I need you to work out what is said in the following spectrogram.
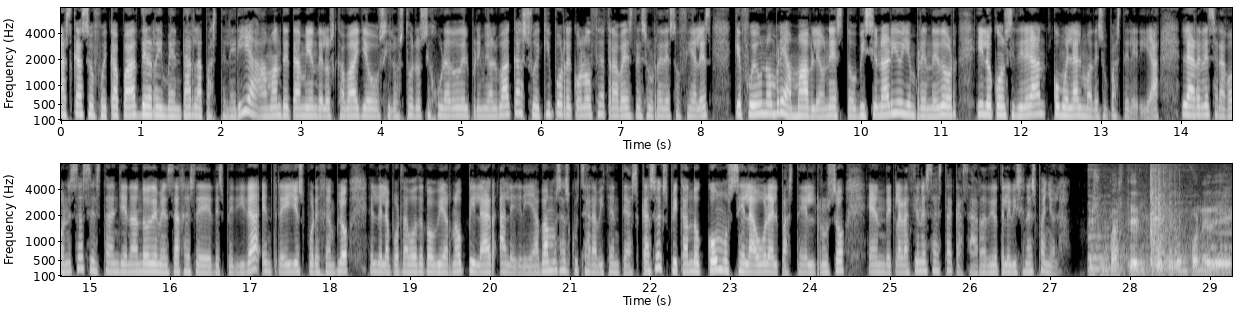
Ascaso fue capaz de reinventar la pastelería. Amante también de los caballos y los toros y jurado del premio Albaca, su equipo reconoce a través de sus redes sociales que fue un hombre amable, honesto, visionario y emprendedor y lo consideran como el alma de su pastelería. Las redes aragonesas se están llenando de mensajes de despedida, entre ellos, por ejemplo, el de la portavoz de gobierno Pilar Alegría. Vamos a escuchar a Vicente Ascaso explicando cómo se elabora el pastel ruso en declaraciones a esta casa, Radio Televisión Española. Es un pastel que se compone de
